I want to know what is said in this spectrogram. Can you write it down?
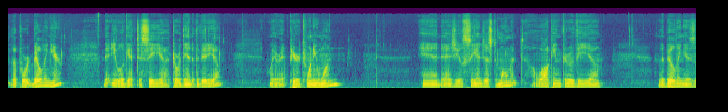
the port building here that you will get to see toward the end of the video. We are at Pier 21. And as you'll see in just a moment, walking through the, the building is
